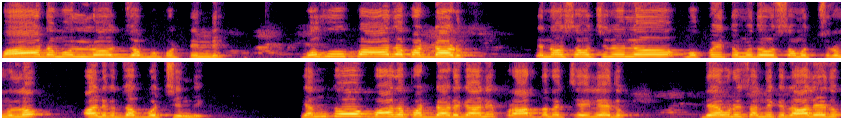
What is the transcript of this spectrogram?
పాదముల్లో జబ్బు పుట్టింది. బహు బాధపడ్డాడు. ఎన్నో సంవత్సరంలో ముప్పై తొమ్మిదవ సంవత్సరములో ఆయనకు జబ్బు వచ్చింది. ఎంతో బాధపడ్డాడు కానీ ప్రార్థన చేయలేదు. దేవుని సంధికి రాలేదు.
